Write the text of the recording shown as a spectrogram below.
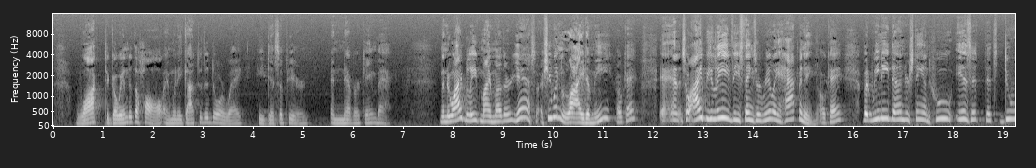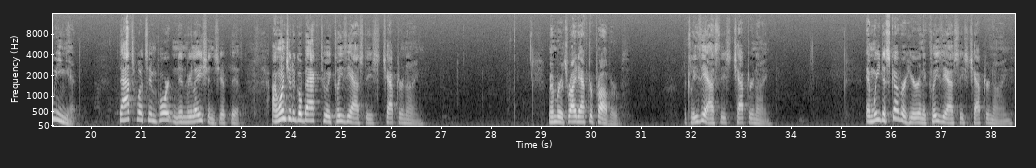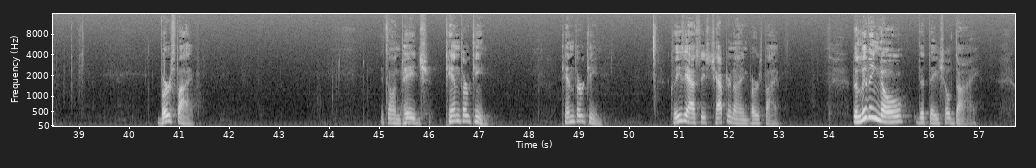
walked to go into the hall, and when he got to the doorway, he disappeared and never came back. Then do I believe my mother? Yes. She wouldn't lie to me, okay? And so I believe these things are really happening, okay? But we need to understand who is it that's doing it. That's what's important in relationship this. I want you to go back to Ecclesiastes chapter 9. Remember, it's right after Proverbs. Ecclesiastes chapter 9. And we discover here in Ecclesiastes chapter 9, verse 5. It's on page 1013. 1013. Ecclesiastes chapter 9, verse 5. The living know that they shall die,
